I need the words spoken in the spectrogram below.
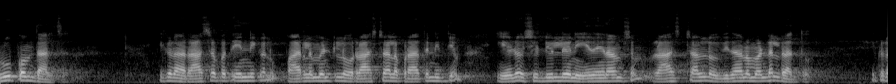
రూపం దాల్చదు. ఇక్కడ రాష్ట్రపతి ఎన్నికలు పార్లమెంటులో రాష్ట్రాల ప్రాతినిధ్యం ఏడో షెడ్యూల్లోని ఏదైనా అంశం రాష్ట్రాల్లో విధానమండలి రద్దు. ఇక్కడ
